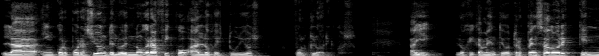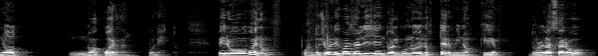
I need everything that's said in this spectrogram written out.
la incorporación de lo etnográfico a los estudios folclóricos. Hay, lógicamente, otros pensadores que no, no acuerdan con esto. Pero bueno, cuando yo les vaya leyendo algunos de los términos que don Lázaro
